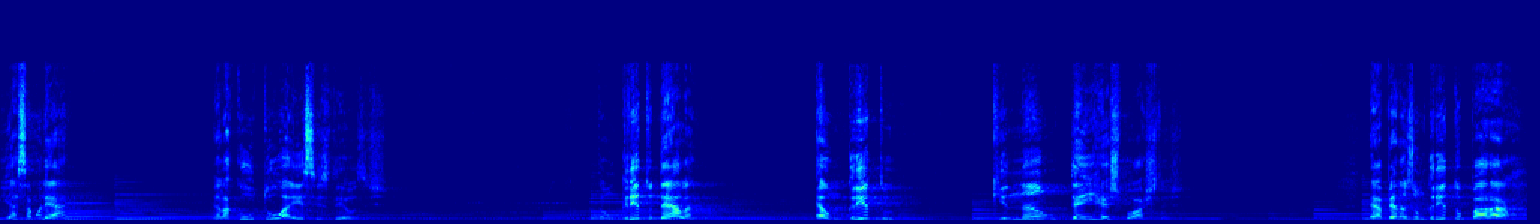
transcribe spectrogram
E essa mulher, ela cultua esses deuses. Então, o grito dela é um grito que não tem respostas. É apenas um grito para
